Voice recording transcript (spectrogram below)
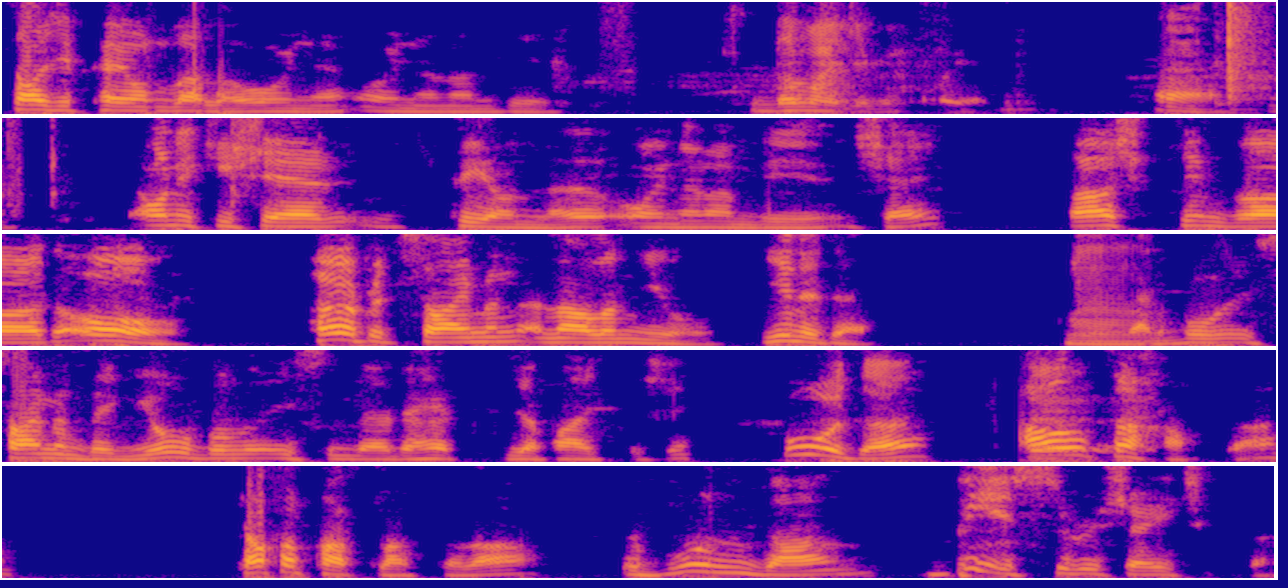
Sadece peyonlarla oyna, oynanan bir Dama gibi. Evet. 12 şer piyonla oynanan bir şey. Başka kim vardı? O. Herbert Simon and Alan Newell. Yine de. Hmm. Yani bu Simon ve Newell bu isimlerde hep yapay kişi. Burada 6 hafta kafa patlattılar Bundan bir sürü şey çıktı.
